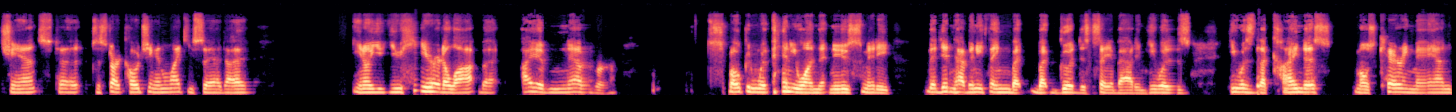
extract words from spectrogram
chance to to start coaching, and like you said, I, you know, you you hear it a lot, but I have never spoken with anyone that knew Smitty that didn't have anything but but good to say about him. He was he was the kindest, most caring man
